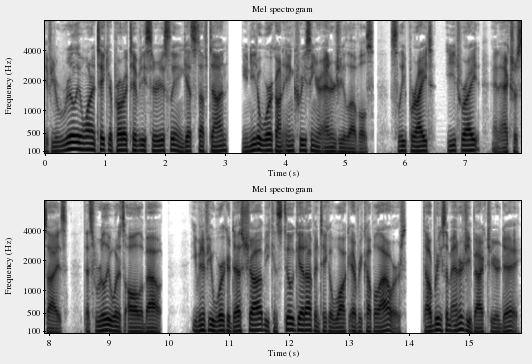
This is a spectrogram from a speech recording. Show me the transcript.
If you really want to take your productivity seriously and get stuff done, you need to work on increasing your energy levels. Sleep right, eat right, and exercise. That's really what it's all about. Even if you work a desk job, you can still get up and take a walk every couple hours. That'll bring some energy back to your day.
